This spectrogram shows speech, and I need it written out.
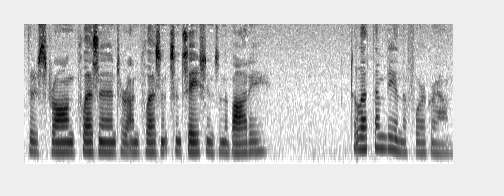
If there's strong, pleasant, or unpleasant sensations in the body, to let them be in the foreground.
